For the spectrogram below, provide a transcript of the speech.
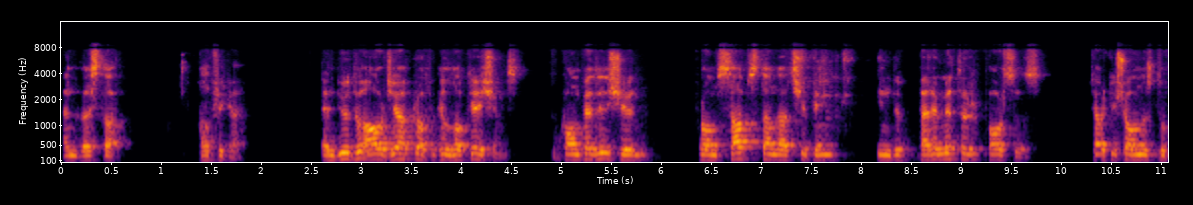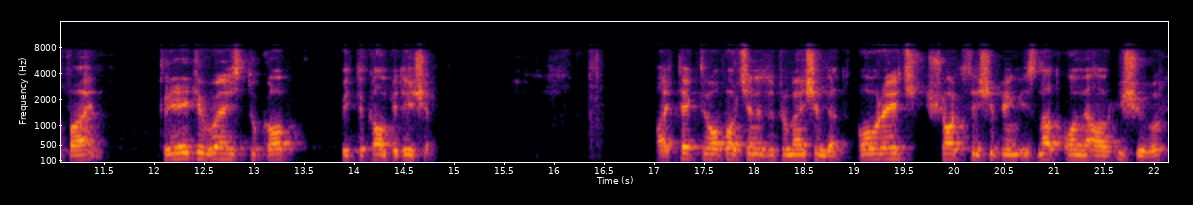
and West Africa. And due to our geographical locations, competition from substandard shipping in the perimeter forces Turkish owners to find creative ways to cope with the competition. I take the opportunity to mention that overage short sea shipping is not only our issue,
